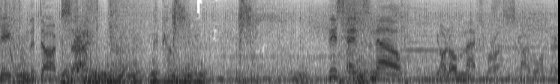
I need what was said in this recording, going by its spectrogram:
escape from the dark side. We're coming. This ends now. You're no match for us, Skywalker.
